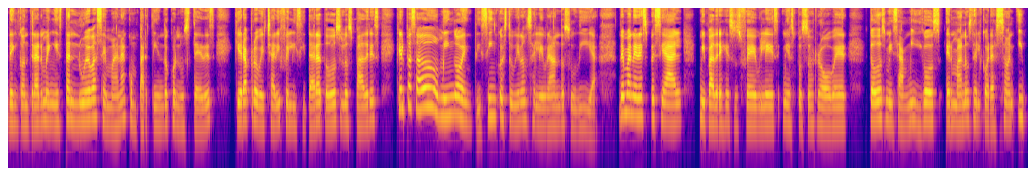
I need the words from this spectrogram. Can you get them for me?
de encontrarme en esta nueva semana compartiendo con ustedes. Quiero aprovechar y felicitar a todos los padres que el pasado domingo 25 estuvieron celebrando su día. De manera especial, mi padre Jesús Febles, mi esposo Robert, todos mis amigos, hermanos del corazón y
